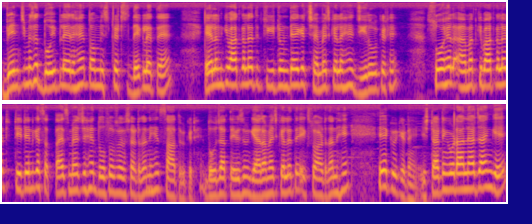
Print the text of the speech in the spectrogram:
बेंच में से दो ही प्लेयर हैं तो हम स्टेट्स देख लेते हैं। एलन की बात कर लेते टी ट्वेंटी आई के छः मैच खेले हैं, ज़ीरो विकेट है। सोहेल अहमद की बात कर ले टी टेन के सत्ताईस मैच हैं, दो सौ सड़सठ रन है, सात विकेट हैं। दो हज़ार तेईस में ग्यारह मैच खेले थे, एक सौ आठ रन है, एक विकेट है। स्टार्टिंग डालने आ जाएँगे,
